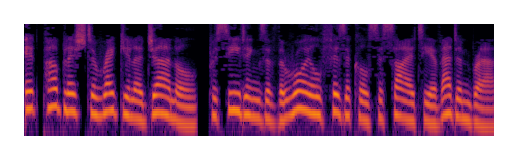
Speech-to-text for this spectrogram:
It published a regular journal, Proceedings of the Royal Physical Society of Edinburgh,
